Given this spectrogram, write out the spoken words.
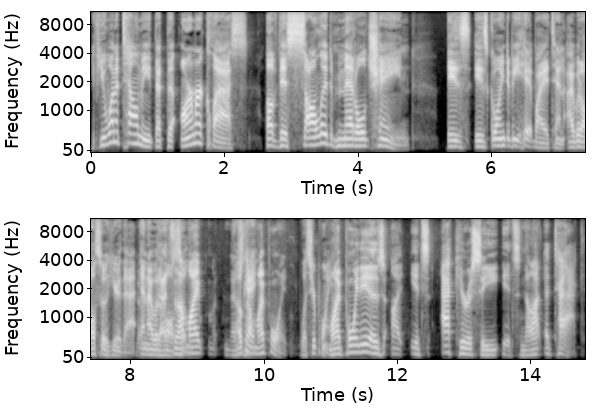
If you want to tell me that the armor class of this solid metal chain is is going to be hit by a ten, I would also hear that, and I would That's also. not my. That's Okay. not my point. What's your point? My point is, uh, it's accuracy. It's not attack.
